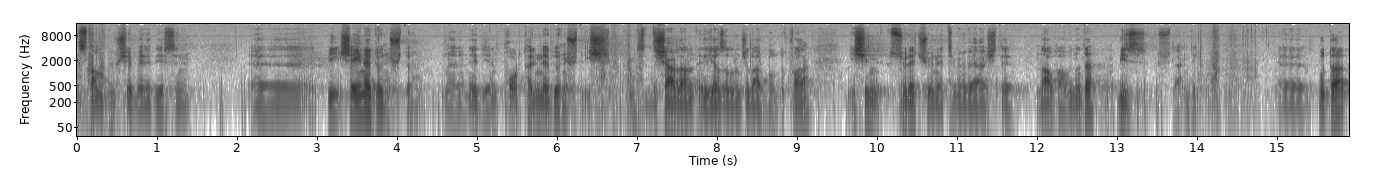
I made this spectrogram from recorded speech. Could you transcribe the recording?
İstanbul Büyükşehir Belediyesi'nin e, bir şeyine dönüştü. E, ne diyelim portaline dönüştü iş. İşte dışarıdan e, yazılımcılar bulduk falan. İşin süreç yönetimi veya işte know-how'ını da biz üstlendik. E, bu da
